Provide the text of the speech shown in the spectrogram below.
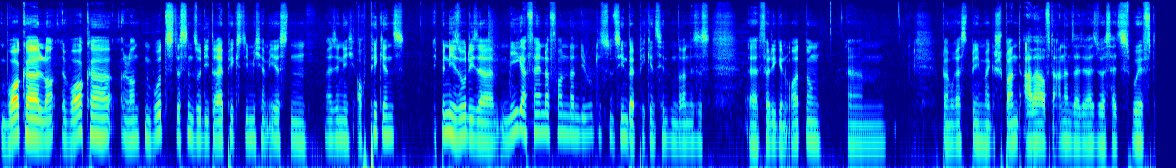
Walker, Lo Walker, London Woods, das sind so die drei Picks, die mich am ehesten, weiß ich nicht, auch Pickens, ich bin nicht so dieser Mega-Fan davon, dann die Rookies zu ziehen. Bei Pickens hinten dran ist es äh, völlig in Ordnung. Ähm, beim Rest bin ich mal gespannt. Aber auf der anderen Seite, du, du hast halt Swift,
